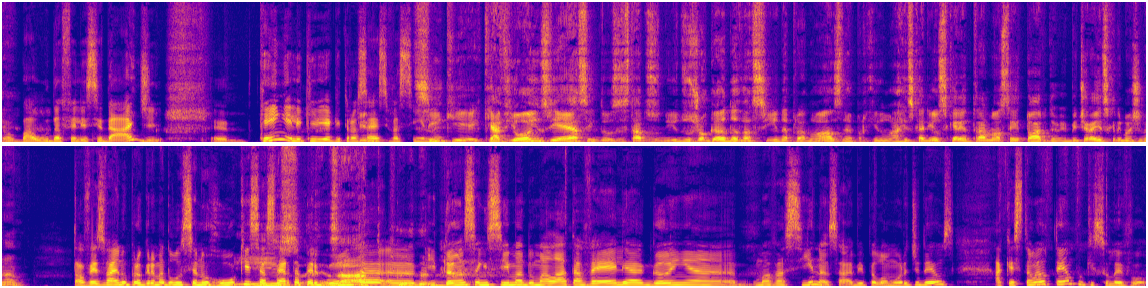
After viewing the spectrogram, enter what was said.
ao baú da felicidade? É, quem ele queria que trouxesse que, vacina? Sim, que, que aviões viessem dos Estados Unidos jogando a vacina para nós, né? Porque não arriscariam sequer entrar no nosso território. De repente era isso que ele imaginava. Talvez vai no programa do Luciano Huck, Isso, se acerta a pergunta uh, e dança em cima de uma lata velha, ganha uma vacina, sabe? Pelo amor de Deus. A questão é o tempo que isso levou.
